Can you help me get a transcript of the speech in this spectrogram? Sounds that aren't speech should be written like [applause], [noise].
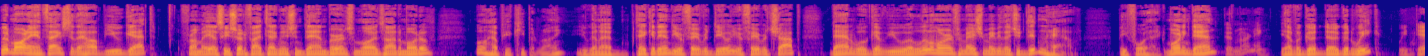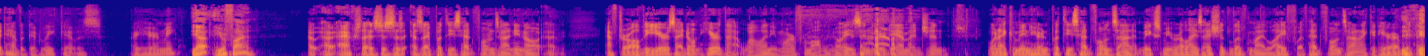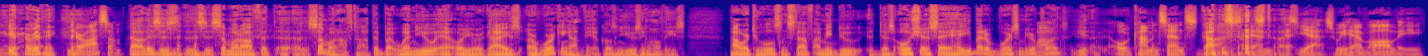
Good morning, and thanks to the help you get from ASE certified technician Dan Burns from Lloyd's Automotive. We'll help you keep it running. You're going to take it into your favorite dealer, your favorite shop. Dan will give you a little more information maybe that you didn't have before that. Good morning, Dan. Good morning. You have a good uh, good week? We did have a good week. It was. Are you hearing me? Yeah, okay. you're fine. I, I actually, as just as, as, I put these headphones on, you know, uh, after all the years, I don't hear that well anymore from all the noise and ear [laughs] damage and when I come in here and put these headphones on, it makes me realize I should live my life with headphones on. I could hear [laughs] everything. hear they're, everything. They're, awesome. Now this is [laughs] this is somewhat off the uh, uh, somewhat off topic, but when you uh, or your guys are working on vehicles and using all these power tools and stuff, I mean, do does OSHA say, "Hey, you better wear some earplugs"? Well, you, oh, common sense. Does. Common sense and, does. yes, we have all the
